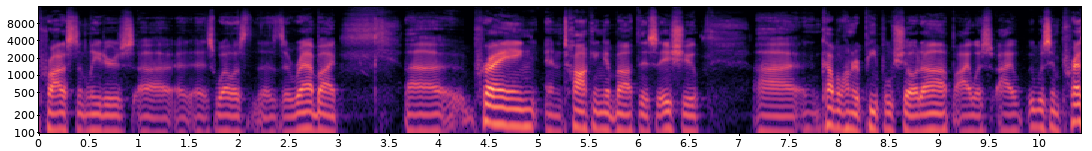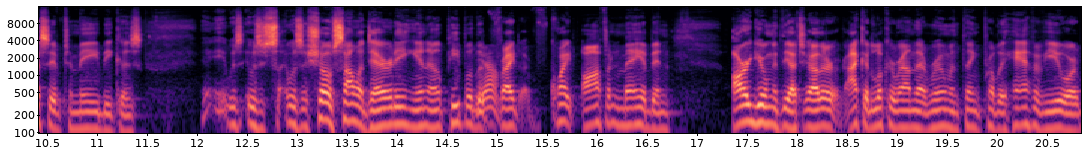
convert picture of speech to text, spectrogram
Protestant leaders, uh, as well as, as, the rabbi, Uh, praying and talking about this issue. Uh, a couple hundred people showed up. I was, I, it was impressive to me because it was, it was, it was a show of solidarity. You know, people that Yeah. quite, quite often may have been arguing with each other. I could look around that room and think probably half of you are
